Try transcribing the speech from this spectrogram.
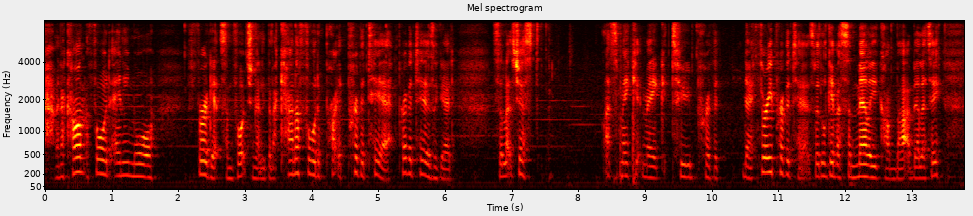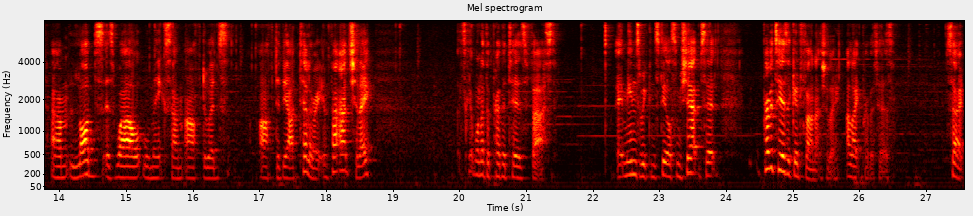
I mean, I can't afford any more frigates, unfortunately, but I can afford a, pri a privateer. Privateers are good. So let's just... Let's make it make two privateers. No, three privateers. It'll give us some melee combat ability. Um, Lods as well will make some afterwards, after the artillery. In fact, actually, let's get one of the privateers first. It means we can steal some ships. It Privateers are good fun, actually. I like privateers. So,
